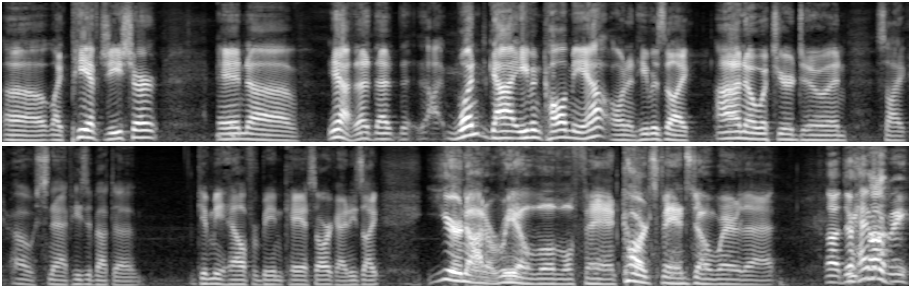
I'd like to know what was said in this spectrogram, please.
uh, like PFG shirt, and uh, yeah, that, that that one guy even called me out on it. He was like, "I know what you're doing." It's like, oh snap, he's about to give me hell for being KSR guy, and he's like, "You're not a real Louisville fan. Cards fans don't wear that." Uh, they're You having a, me.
